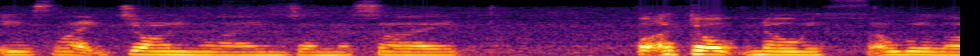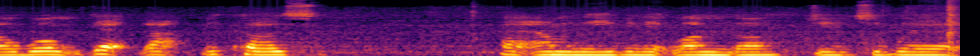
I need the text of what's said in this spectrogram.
is like join lines on the side. But I don't know if I will or won't get that because I am leaving it longer due to work.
